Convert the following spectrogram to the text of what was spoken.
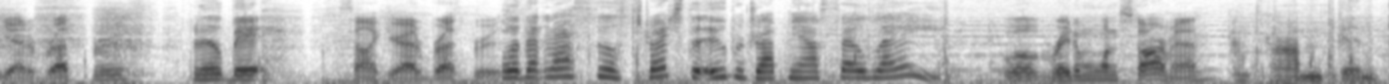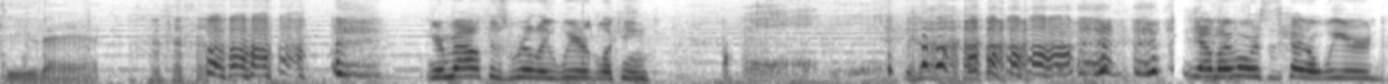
You out of breath, Bruce? A little bit. Sound like you're out of breath, Bruce. Well, that last little stretch, the Uber dropped me off so late. Well, rate him one star, man. I'm gonna do that. Your mouth is really weird looking. yeah, my horse is kind of weird.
